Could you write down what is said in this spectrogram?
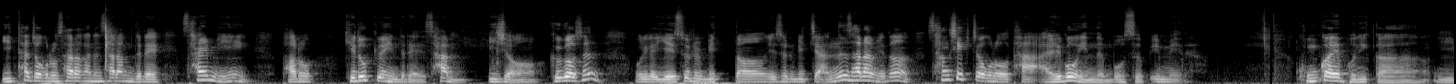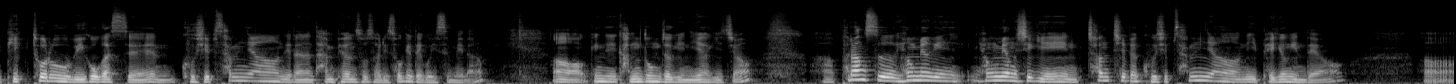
이타적으로 살아가는 사람들의 삶이 바로 기독교인들의 삶 이죠. 그것은 우리가 예수를 믿던 예수를 믿지 않는 사람이든 상식적으로 다 알고 있는 모습입니다. 공과에 보니까 이 빅토르 위고가 쓴 93년이라는 단편 소설이 소개되고 있습니다. 어, 굉장히 감동적인 이야기죠. 어, 프랑스 혁명인, 혁명 시기인 1793년이 배경인데요. 어,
